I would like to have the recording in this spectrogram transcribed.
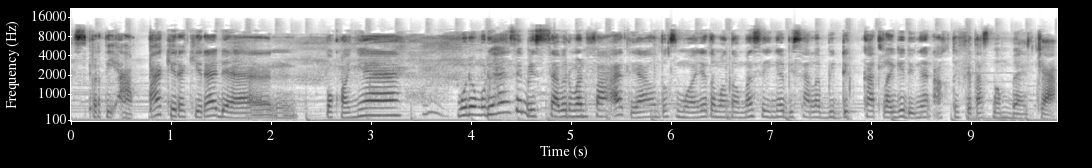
Seperti apa kira-kira dan pokoknya Mudah-mudahan sih bisa bermanfaat ya untuk semuanya teman-teman sehingga bisa lebih dekat lagi dengan aktivitas membaca.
